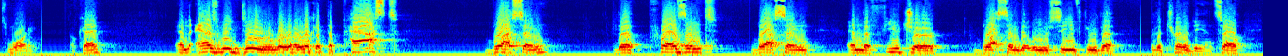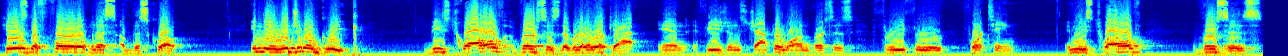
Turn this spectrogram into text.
this morning. Okay? And as we do, we're going to look at the past blessing, the present blessing, and the future blessing that we receive through the, the Trinity. And so here's the fullness of this quote. In the original Greek, these 12 verses that we're going to look at in Ephesians chapter 1, verses 3 through 14, in these 12 verses,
